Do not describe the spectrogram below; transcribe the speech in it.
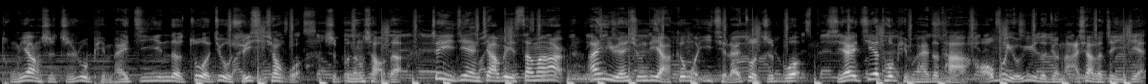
同样是植入品牌基因的做旧水洗效果是不能少的。这一件价位三万二，安逸元兄弟啊跟我一起来做直播，喜爱街头品牌的他毫不犹豫的就拿下了这一件。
